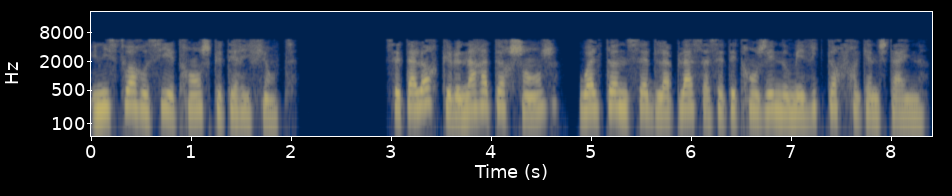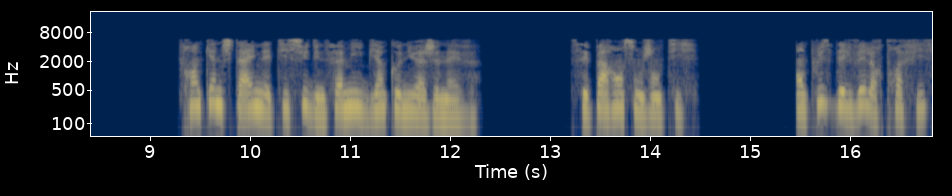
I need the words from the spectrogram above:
une histoire aussi étrange que terrifiante. C'est alors que le narrateur change, Walton cède la place à cet étranger nommé Victor Frankenstein. Frankenstein est issu d'une famille bien connue à Genève. Ses parents sont gentils. En plus d'élever leurs trois fils,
